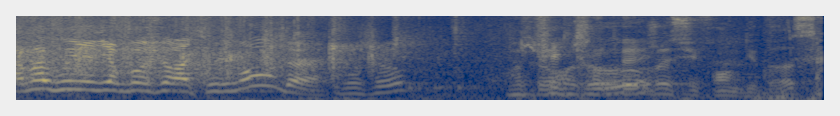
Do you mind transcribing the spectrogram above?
Ah, moi, vous voulez dire bonjour à tout le monde Bonjour. Bonjour, je suis Franck Dubosc.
